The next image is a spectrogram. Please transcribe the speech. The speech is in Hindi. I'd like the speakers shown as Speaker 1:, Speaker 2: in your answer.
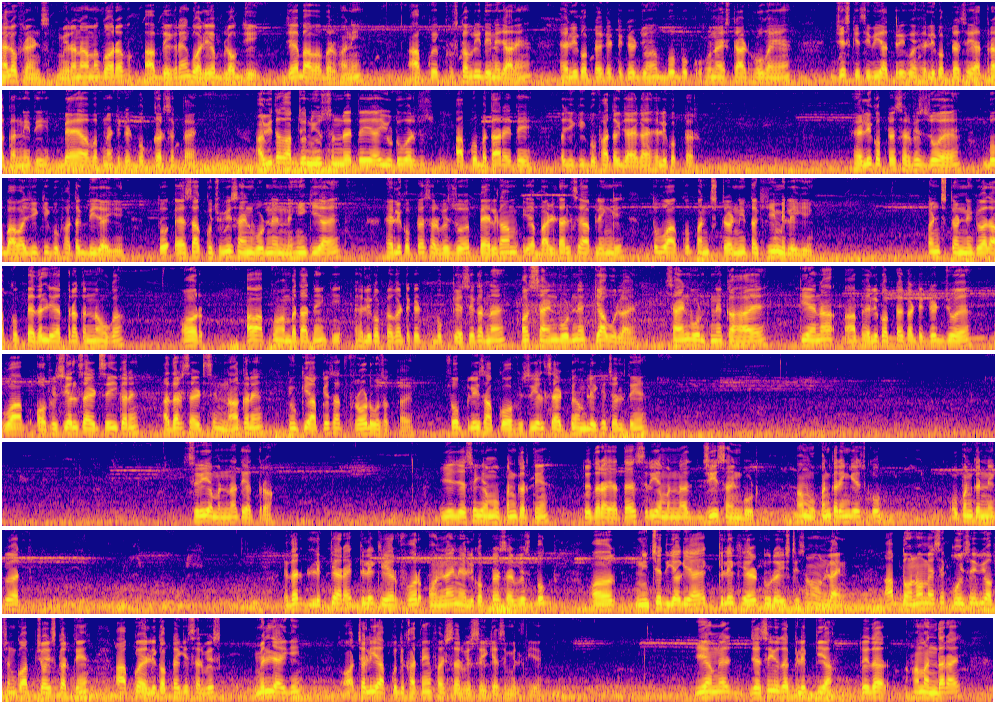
Speaker 1: हेलो फ्रेंड्स, मेरा नाम है गौरव। आप देख रहे हैं ग्वालियर ब्लॉक जी। जय बाबा बर्फानी। आपको एक खुशखबरी देने जा रहे हैं। हेलीकॉप्टर के टिकट जो हैं, वो बुक होना स्टार्ट हो गए हैं। जिस किसी भी यात्री को हेलीकॉप्टर से यात्रा करनी थी, वह अब अपना टिकट बुक कर सकता है। अभी तक आप जो न्यूज़ सुन रहे थे या यूट्यूबर आपको बता रहे थे जी की गुफा तक जाएगा हेलीकॉप्टर। हेलीकॉप्टर सर्विस जो है वो बाबा जी की गुफा तक दी जाएगी। तो ऐसा कुछ भी साइन बोर्ड ने नहीं किया है। हेलीकॉप्टर सर्विस जो है, पहलगाम या बालटाल से आप लेंगे तो वो आपको पंच टर्नी तक ही मिलेगी। पंच टर्नी के बाद आपको पैदल यात्रा करना होगा। और अब आपको हम बताते हैं कि हेलीकॉप्टर का टिकट बुक कैसे करना है और साइन बोर्ड ने क्या बोला है। साइन बोर्ड ने कहा है कि है ना, आप हेलीकॉप्टर का टिकट जो है वो आप ऑफिशियल साइट से ही करें अदर साइट से ना करें क्योंकि आपके साथ फ्रॉड हो सकता है। सो so, प्लीज़ आपको ऑफिशियल साइट पे हम लेके चलते हैं। श्री अमरनाथ यात्रा। ये जैसे ही हम ओपन करते हैं तो इधर आ जाता है श्री अमरनाथ जी साइन बोर्ड हम ओपन करेंगे इसको। ओपन करने के बाद इधर लिख के आ रहा है, click here for online helicopter service booked और नीचे दिया गया है, click here to registration online आप दोनों में से कोई से भी ऑप्शन को आप चॉइस करते हैं, आपको हेलीकॉप्टर की सर्विस मिल जाएगी। और चलिए आपको दिखाते हैं फ़र्स्ट सर्विस से ही कैसे मिलती है। ये हमने जैसे ही उधर क्लिक किया तो इधर हम अंदर आए।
